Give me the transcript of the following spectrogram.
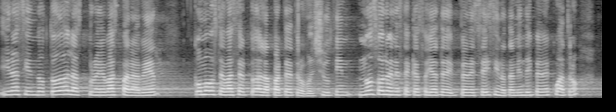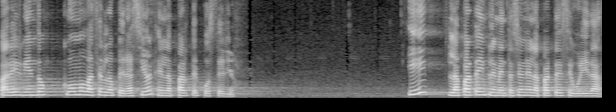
ir haciendo todas las pruebas para ver cómo se va a hacer toda la parte de troubleshooting, no solo en este caso ya de IPv6, sino también de IPv4, para ir viendo cómo va a ser la operación en la parte posterior. Y la parte de implementación en la parte de seguridad.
